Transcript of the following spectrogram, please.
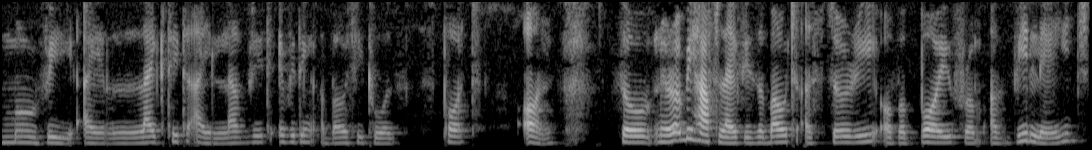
movie. I liked it. I loved it. Everything about it was spot on. So, Nairobi Half Life is about a story of a boy from a village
